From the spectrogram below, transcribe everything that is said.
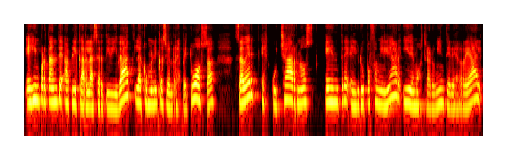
Es importante aplicar la asertividad, la comunicación respetuosa, saber escucharnos entre el grupo familiar y demostrar un interés real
